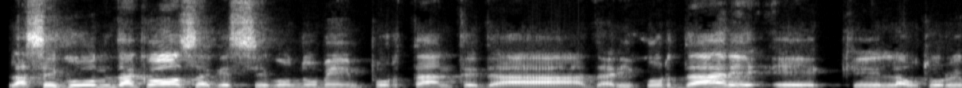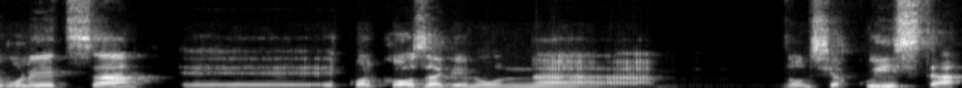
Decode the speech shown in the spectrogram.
La seconda cosa che secondo me è importante da, da ricordare è che l'autorevolezza eh, è qualcosa che non, non si acquista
